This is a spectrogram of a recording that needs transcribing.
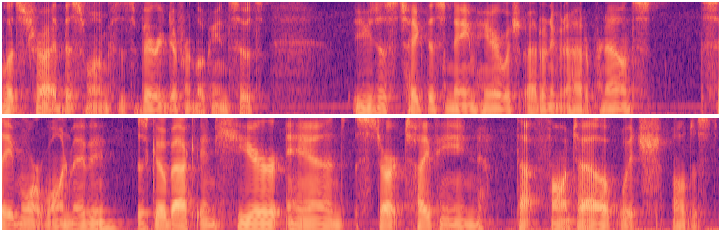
Let's try this one because it's very different looking. So it's you just take this name here, which I don't even know how to pronounce, say more one maybe. Just go back in here and start typing that font out, which I'll just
